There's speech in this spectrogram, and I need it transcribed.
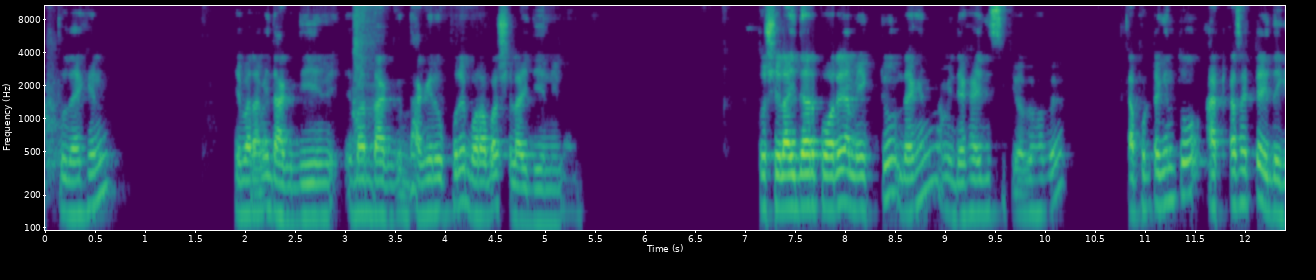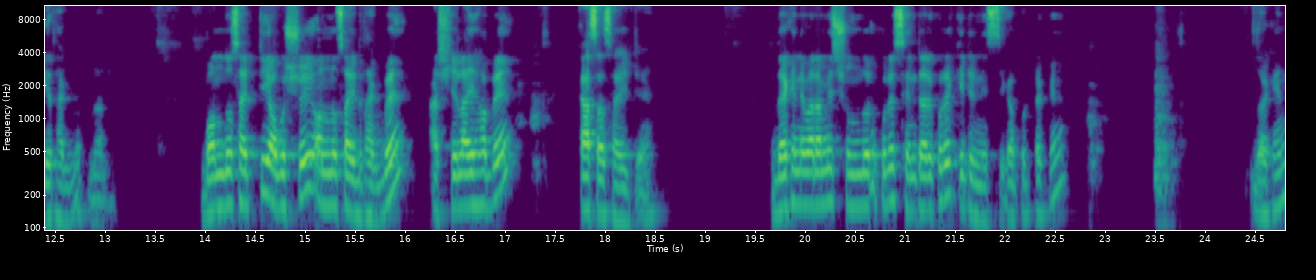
তো দেখেন, এবার আমি দাগ দিয়ে, এবার দাগ, দাগের উপরে বরাবর সেলাই দিয়ে নিলাম। তো সেলাই দেওয়ার পরে আমি একটু দেখেন, আমি দেখাই দিচ্ছি কীভাবে হবে। কাপড়টা কিন্তু আটকা সাইডটা এদিকে থাকবে আপনার। বন্ধ সাইডটি অবশ্যই অন্য সাইডে থাকবে আর সেলাই হবে কাঁচা সাইডে। দেখেন এবার আমি সুন্দর করে সেন্টার করে কেটে নিচ্ছি কাপড়টাকে। দেখেন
